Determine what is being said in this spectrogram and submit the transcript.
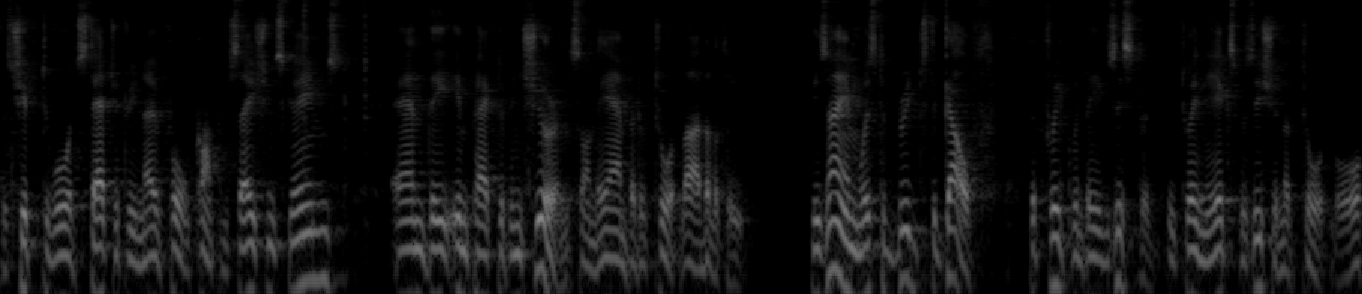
the shift towards statutory no fault compensation schemes, and the impact of insurance on the ambit of tort liability. His aim was to bridge the gulf that frequently existed between the exposition of tort law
